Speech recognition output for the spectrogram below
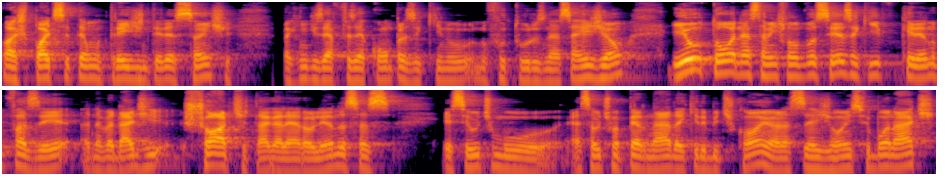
Eu acho que pode ser ter um trade interessante para quem quiser fazer compras aqui no, no futuros nessa região. Eu tô honestamente falando vocês aqui querendo fazer, na verdade, short, tá, galera? Olhando essas esse último, essa última pernada aqui do Bitcoin, ó, nessas regiões Fibonacci,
